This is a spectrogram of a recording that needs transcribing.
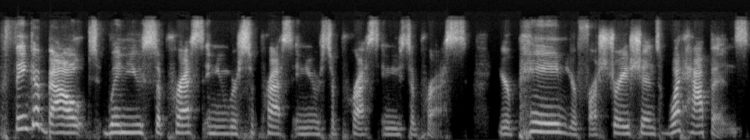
Think about when you suppress and you were suppressed and you suppress and you suppress your pain, your frustrations, what happens?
